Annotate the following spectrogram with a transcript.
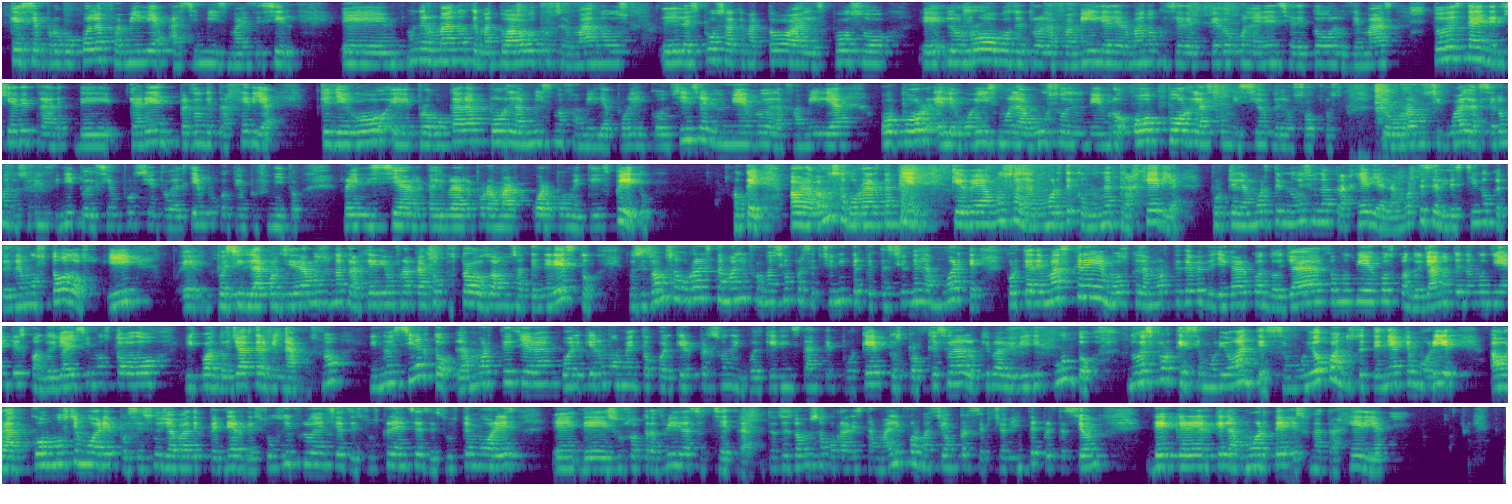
que se provocó la familia a sí misma, es decir, eh, un hermano que mató a otros hermanos, la esposa que mató al esposo, eh, los robos dentro de la familia, el hermano que se quedó con la herencia de todos los demás, toda esta energía de, de perdón, de tragedia que llegó eh, provocada por la misma familia, por la inconsciencia de un miembro de la familia o por el egoísmo, el abuso de un miembro o por la sumisión de los otros. Lo borramos igual a cero menos cero infinito, el 100% del tiempo con tiempo infinito. Reiniciar, recalibrar, reprogramar cuerpo, mente y espíritu. Ok, ahora vamos a borrar también que veamos a la muerte como una tragedia, porque la muerte no es una tragedia, la muerte es el destino que tenemos todos y eh, pues si la consideramos una tragedia, un fracaso, pues todos vamos a tener esto. Entonces vamos a borrar esta mala información, percepción e interpretación de la muerte, porque además creemos que la muerte debe de llegar cuando ya somos viejos, cuando ya no tenemos dientes, cuando ya hicimos todo y cuando ya terminamos, ¿no? Y no es cierto, la muerte llega en cualquier momento, cualquier persona, en cualquier instante. ¿Por qué? Pues porque eso era lo que iba a vivir y punto. No es porque se murió antes, se murió cuando se tenía que morir. Ahora, ¿cómo se muere? Pues eso ya va a depender de sus influencias, de sus creencias, de sus temores, eh, de sus otras vidas, etcétera. Entonces vamos a borrar esta mala información, percepción e interpretación de creer que la muerte es una tragedia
